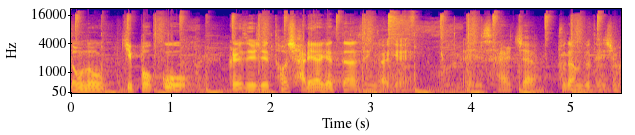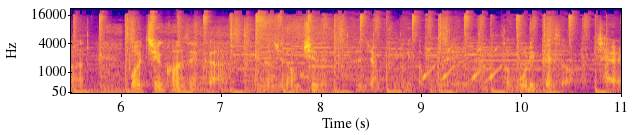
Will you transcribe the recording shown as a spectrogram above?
너무너무 기뻤고 그래서 이제 더 잘해야겠다는 생각에 네, 살짝 부담도 되지만 멋진 컨셉과 에너지 넘치는 현장 분위기 덕분에 더 몰입해서 잘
